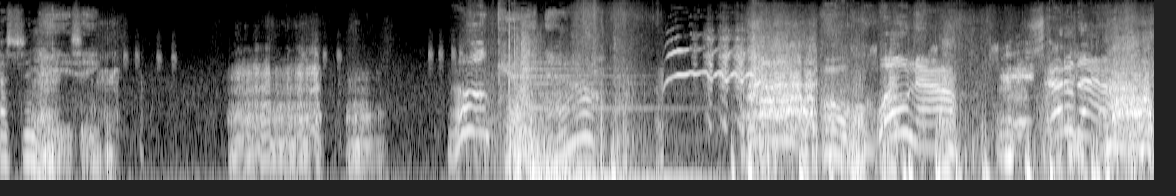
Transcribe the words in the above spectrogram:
nice and easy. Okay, now. Whoa, now. Settle down.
